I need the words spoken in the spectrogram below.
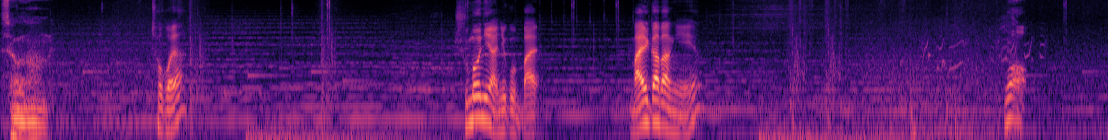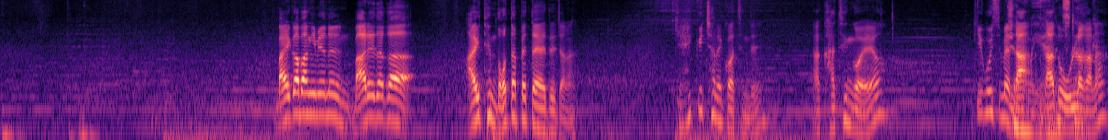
So long. 저거야? 주머니 아니고 말 말가방이에요? What? 말가방이면은 말에다가 아이템 넣었다 뺐다 해야 되잖아. 이게 핵 귀찮을 것 같은데. 아 같은 거예요? 끼고 있으면 나 나도. 올라가나?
